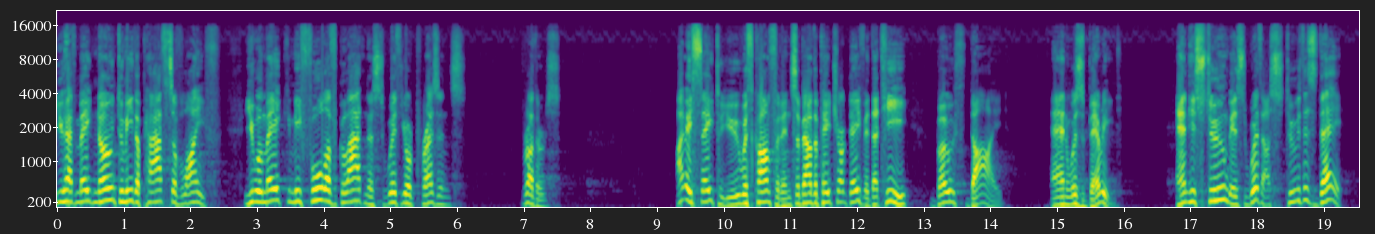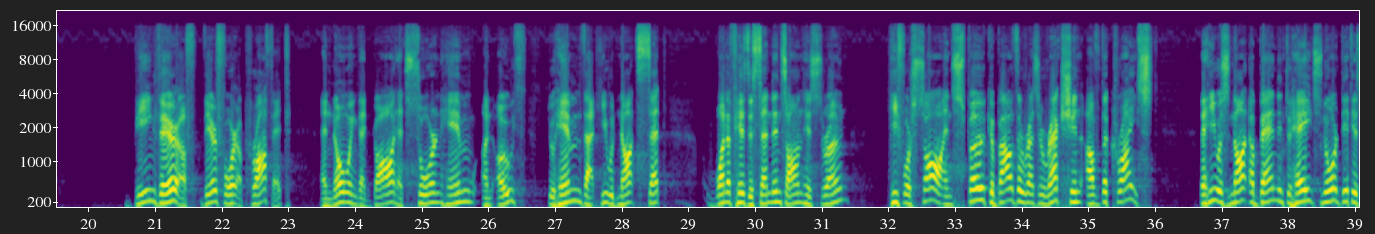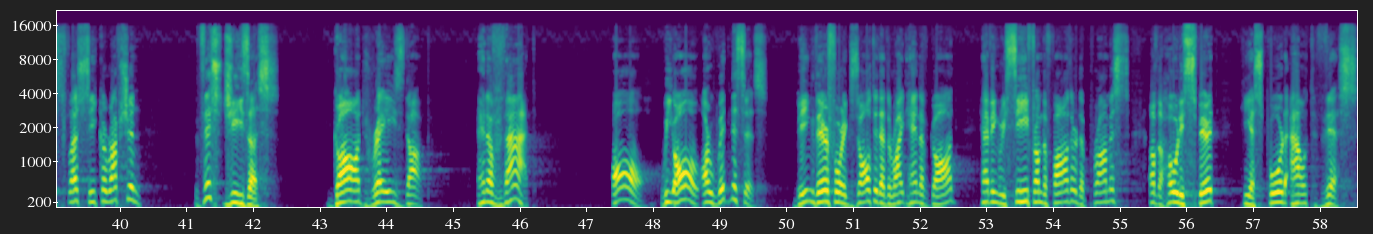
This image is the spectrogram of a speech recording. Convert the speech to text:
You have made known to me the paths of life. You will make me full of gladness with your presence. Brothers, I may say to you with confidence about the patriarch David that he both died and was buried, and his tomb is with us to this day. Being there, therefore, a prophet, and knowing that God had sworn him an oath to him that he would not set one of his descendants on his throne, he foresaw and spoke about the resurrection of the Christ, that he was not abandoned to Hades, nor did his flesh see corruption. This Jesus, God raised up, And of that, all, we all are witnesses, being therefore exalted at the right hand of God, having received from the Father the promise of the Holy Spirit, he has poured out this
